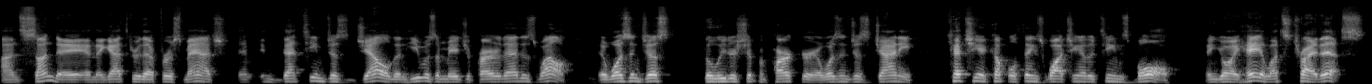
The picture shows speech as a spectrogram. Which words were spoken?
on Sunday and they got through that first match, and and that team just gelled, and he was a major part of that as well. It wasn't just the leadership of Parker, it wasn't just Johnny catching a couple of things, watching other teams bowl, and going, "Hey, let's try this."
